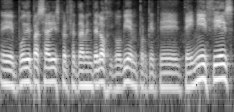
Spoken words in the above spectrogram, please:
eh, puede pasar y es perfectamente lógico. Bien porque te, inicies,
